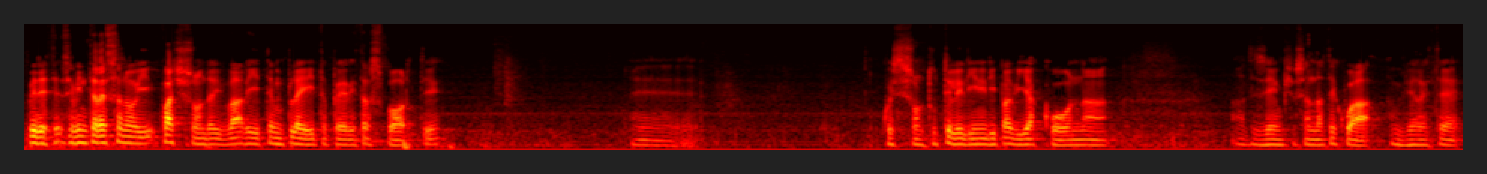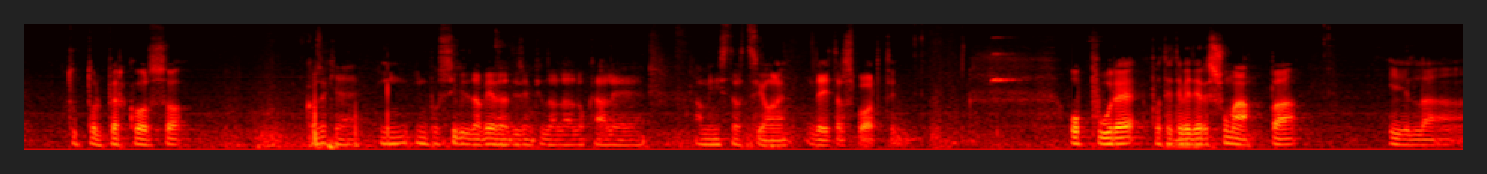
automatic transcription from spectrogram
vedete, se vi interessano, i- qua ci sono dei vari template per i trasporti. Eh, queste sono tutte le linee di Pavia con, ad esempio, se andate qua, vedrete tutto il percorso, cosa che è in- impossibile da avere, ad esempio, dalla locale amministrazione dei trasporti oppure potete vedere su mappa il,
